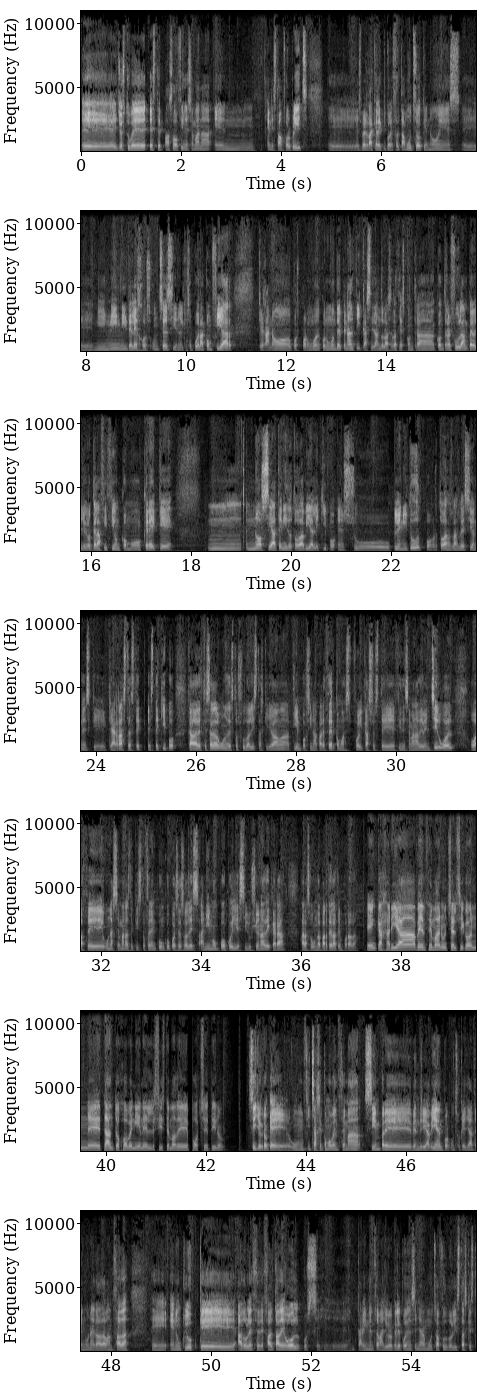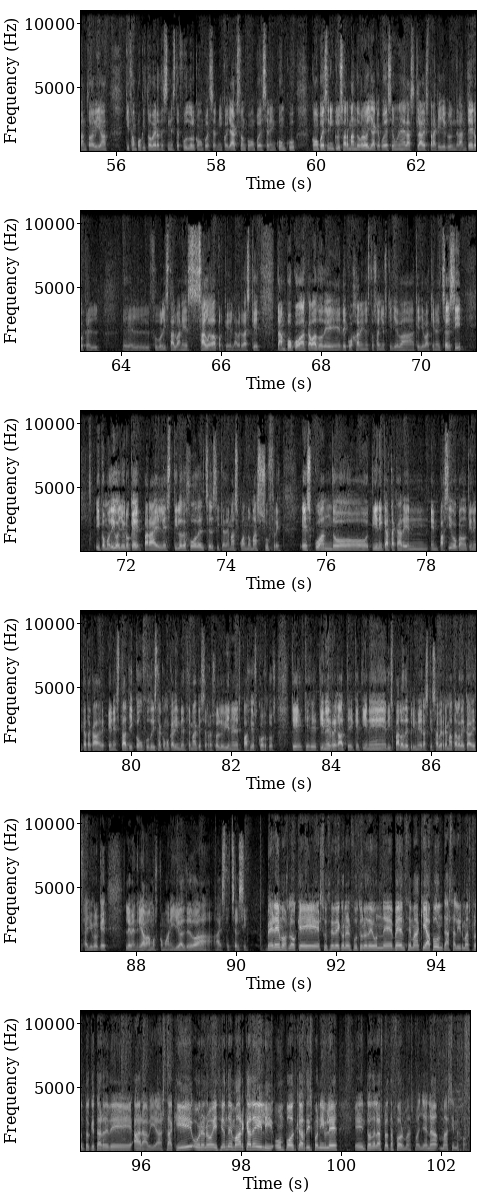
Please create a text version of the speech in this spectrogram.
Eh, yo estuve este pasado fin de semana en, en Stamford Bridge. Eh, es verdad que al equipo le falta mucho, que no es eh, ni, ni, ni, de lejos un Chelsea en el que se pueda confiar que ganó pues, por un, con un gol de penalti, casi dando las gracias contra, contra el Fulham, pero yo creo que la afición, como cree que Mm, no se ha tenido todavía el equipo en su plenitud por todas las lesiones que, arrastra este, este equipo. Cada vez que sale alguno de estos futbolistas que llevaba tiempo sin aparecer, como fue el caso este fin de semana de Ben Chilwell o hace unas semanas de Christopher Nkunku, pues eso les anima un poco y les ilusiona de cara a la segunda parte de la temporada. ¿Encajaría Benzema en un Chelsea con eh, tanto joven y en el sistema de Pochettino? Sí, yo creo que un fichaje como Benzema siempre vendría bien, por mucho que ya tenga una edad avanzada. Eh, en un club que adolece de falta de gol, pues eh, Karim Benzema yo creo que le puede enseñar mucho a futbolistas que están todavía quizá un poquito verdes en este fútbol, como puede ser Nico Jackson, como puede ser Nkunku, como puede ser incluso Armando Broya, que puede ser una de las claves para que llegue un delantero, que el, el futbolista albanés salga, porque la verdad es que tampoco ha acabado de, de cuajar en estos años que lleva, que lleva aquí en el Chelsea. Y como digo, yo creo que para el estilo de juego del Chelsea, que además cuando más sufre es cuando tiene que atacar en, pasivo, cuando tiene que atacar en estático, un futbolista como Karim Benzema que se resuelve bien en espacios cortos, que, tiene regate, que tiene disparo de primeras, que sabe rematar de cabeza, yo creo que le vendría, vamos, como anillo al dedo a este Chelsea. Veremos lo que sucede con el futuro de un Benzema que apunta a salir más pronto que tarde de Arabia. Hasta aquí una nueva edición de Marca Daily, un podcast disponible en todas las plataformas. Mañana más y mejor.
